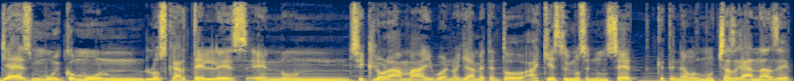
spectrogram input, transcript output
ya es muy común los carteles en un ciclorama y bueno, ya meten todo. Aquí estuvimos en un set que teníamos muchas ganas de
